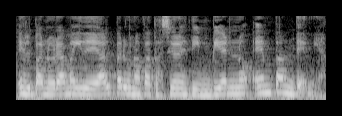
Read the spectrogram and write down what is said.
Es el panorama ideal para unas vacaciones de invierno en pandemia.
